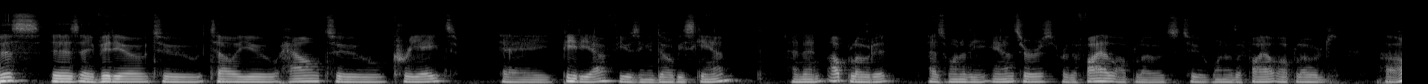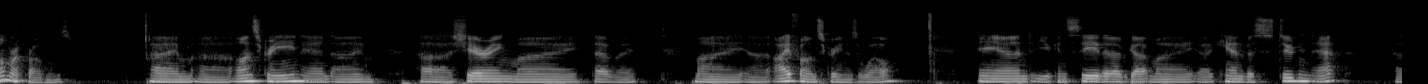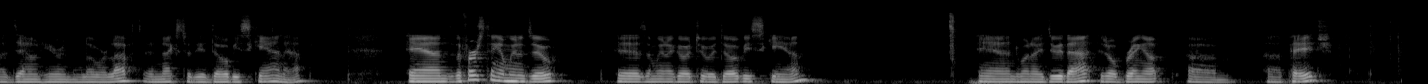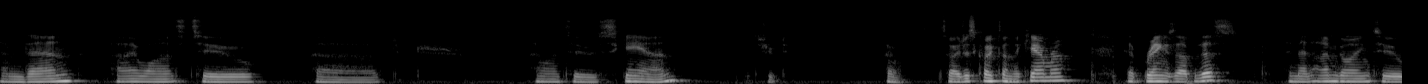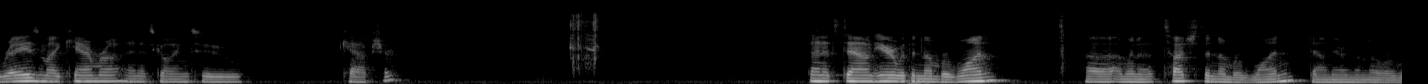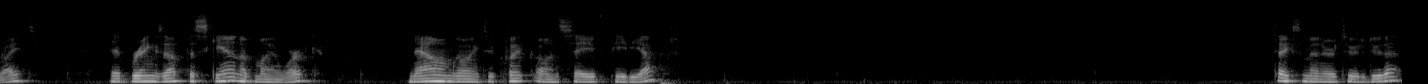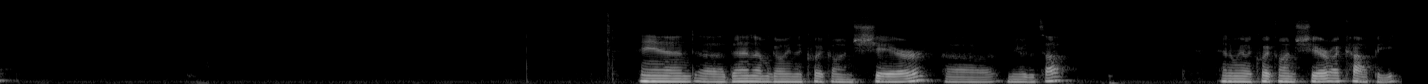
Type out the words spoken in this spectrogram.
This is a video to tell you how to create a PDF using Adobe Scan and then upload it as one of the answers or the file uploads to one of the file upload uh, homework problems. I'm uh, on screen and I'm uh, sharing my, that way, my uh, iPhone screen as well. And you can see that I've got my uh, Canvas student app uh, down here in the lower left and next to the Adobe Scan app. And the first thing I'm going to do is I'm going to go to Adobe Scan. And when I do that, it'll bring up um, a page. And then I want to uh, I want to scan. Shoot. Oh, so I just clicked on the camera. It brings up this and then I'm going to raise my camera and it's going to capture. Then it's down here with the number one. Uh, I'm going to touch the number one down there in the lower right. It brings up the scan of my work. Now I'm going to click on Save PDF. Takes a minute or two to do that. And uh, then I'm going to click on share uh, near the top. And I'm going to click on share a copy.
